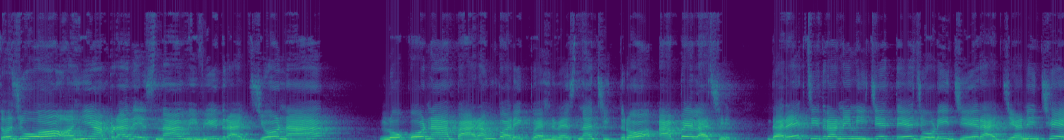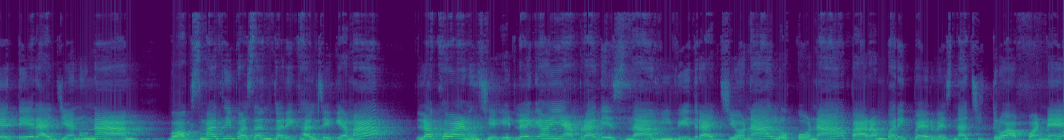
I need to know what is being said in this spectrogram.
તો જુઓ, અહીં આપણા દેશના વિવિધ રાજ્યોના લોકોના પારંપરિક પહેરવેશના ચિત્રો આપેલા છે. દરેક ચિત્રની નીચે તે જોડી જે રાજ્યની છે તે રાજ્યનું નામ બોક્સમાંથી પસંદ કરી ખાલી જગ્યામાં લખવાનું છે. એટલે કે અહીં આપણા દેશના વિવિધ રાજ્યોના લોકોના પારંપરિક પહેરવેશના ચિત્રો આપણને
